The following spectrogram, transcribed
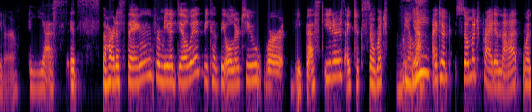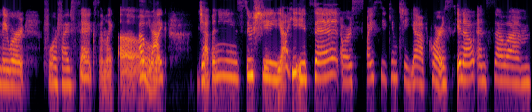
eater? Yes, it's the hardest thing for me to deal with because the older two were the best eaters. I took so much Really? Yeah, I took so much pride in that when they were four, five, six. I'm like, oh, Oh, yeah. like Japanese sushi, yeah, he eats it, or spicy kimchi, yeah, of course, you know. And so um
